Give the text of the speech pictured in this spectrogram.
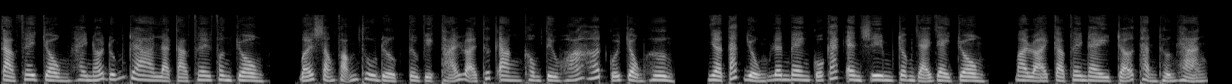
Cà phê trồng hay nói đúng ra là cà phê phân trồn, bởi sản phẩm thu được từ việc thải loại thức ăn không tiêu hóa hết của trồng hương. Nhờ tác dụng lên men của các enzyme trong dạ dày trồn, mà loại cà phê này trở thành thượng hạng,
